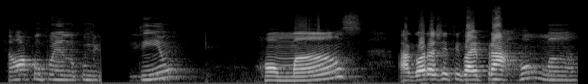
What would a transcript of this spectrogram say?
Estão acompanhando comigo direitinho? romãs. Agora a gente vai para romã,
